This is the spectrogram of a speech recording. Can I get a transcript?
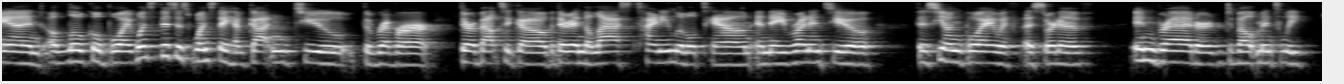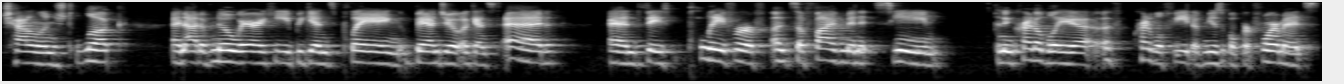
and a local boy once this is once they have gotten to the river they're about to go but they're in the last tiny little town and they run into this young boy with a sort of inbred or developmentally challenged look and out of nowhere he begins playing banjo against ed and they play for it's a five minute scene an incredibly uh, incredible feat of musical performance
